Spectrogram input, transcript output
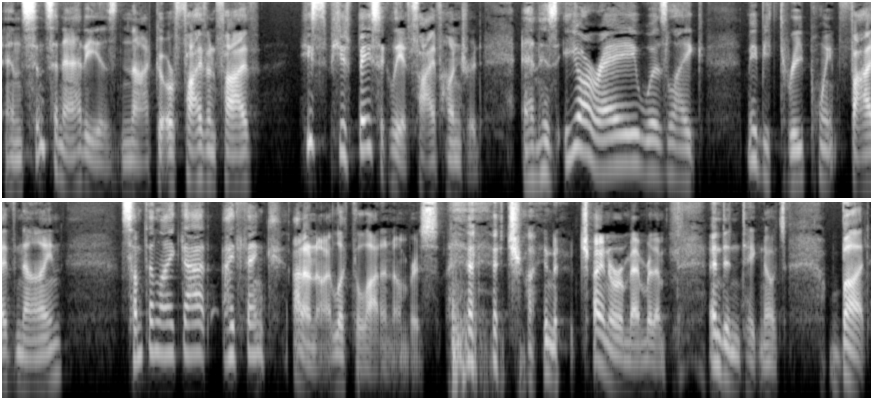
and Cincinnati is not good, or five and five. He's he's basically at 500, and his ERA was like maybe 3.59, something like that. I think I don't know. I looked a lot of numbers, trying to trying to remember them, and didn't take notes. But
